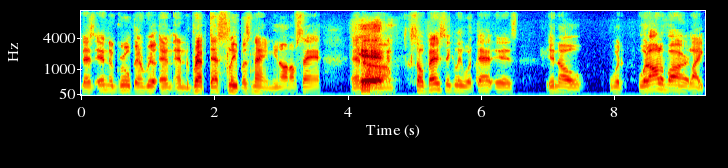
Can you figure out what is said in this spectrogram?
that's in the group and real and, and rep that sleeper's name. You know what I'm saying? And Yeah. um, so basically, what that is, you know, with with all of our like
